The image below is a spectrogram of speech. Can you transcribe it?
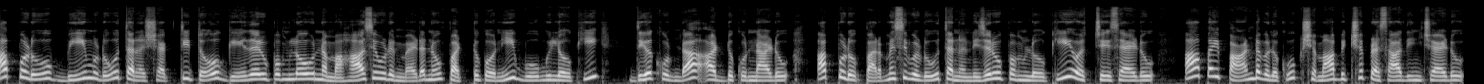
అప్పుడు భీముడు తన శక్తితో గేదె రూపంలో ఉన్న మహాశివుడి మెడను పట్టుకొని భూమిలోకి దిగకుండా అడ్డుకున్నాడు. అప్పుడు పరమశివుడు తన నిజ రూపంలోకి వచ్చేశాడు. ఆపై పాండవులకు క్షమాభిక్ష ప్రసాదించాడు.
